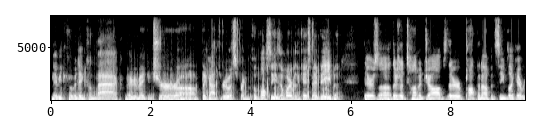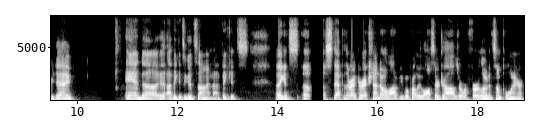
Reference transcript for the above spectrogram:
maybe COVID didn't come back, maybe making sure uh, they got through a spring football season, whatever the case may be. But there's a, there's a ton of jobs that are popping up. It seems like every day, and uh, I think it's a good sign. I think it's I think it's a, a, step in the right direction. I know a lot of people probably lost their jobs or were furloughed at some point, or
